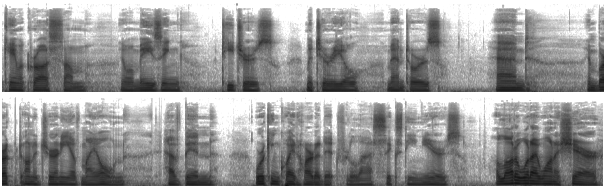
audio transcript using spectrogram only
came across some, you know, amazing teachers, material, mentors, and embarked on a journey of my own. Have been working quite hard at it for the last 16 years. A lot of what I want to share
